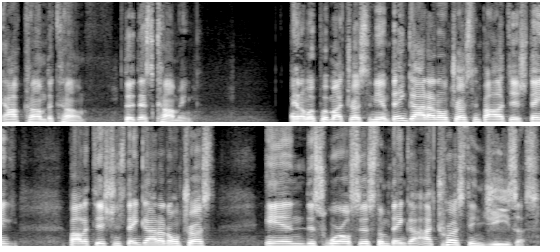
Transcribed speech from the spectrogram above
outcome to come. That, that's coming and I'm gonna put my trust in him. Thank God I don't trust in politicians. Thank politicians. Thank God I don't trust in this world system. Thank God I trust in Jesus.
